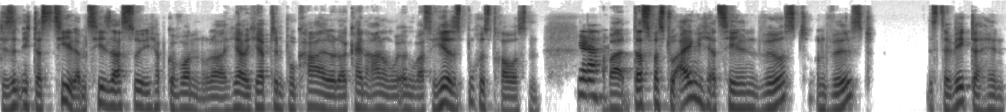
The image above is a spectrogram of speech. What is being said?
Die sind nicht das Ziel. Am Ziel sagst du, ich habe gewonnen oder ja, ich habe den Pokal oder keine Ahnung, irgendwas. Hier, das Buch ist draußen. Ja, Aber das, was du eigentlich erzählen wirst und willst, ist der Weg dahin.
